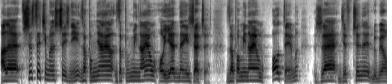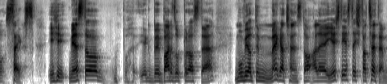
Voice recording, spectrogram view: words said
Ale wszyscy ci mężczyźni zapominają o jednej rzeczy. Zapominają o tym, że dziewczyny lubią seks. I jest to jakby bardzo proste. Mówię o tym mega często, ale jeśli jesteś facetem,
